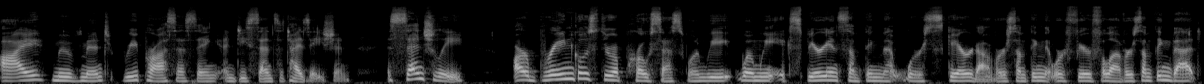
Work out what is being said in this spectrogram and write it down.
Eye movement reprocessing and desensitization. Essentially, our brain goes through a process when we when we experience something that we're scared of or something that we're fearful of or something that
